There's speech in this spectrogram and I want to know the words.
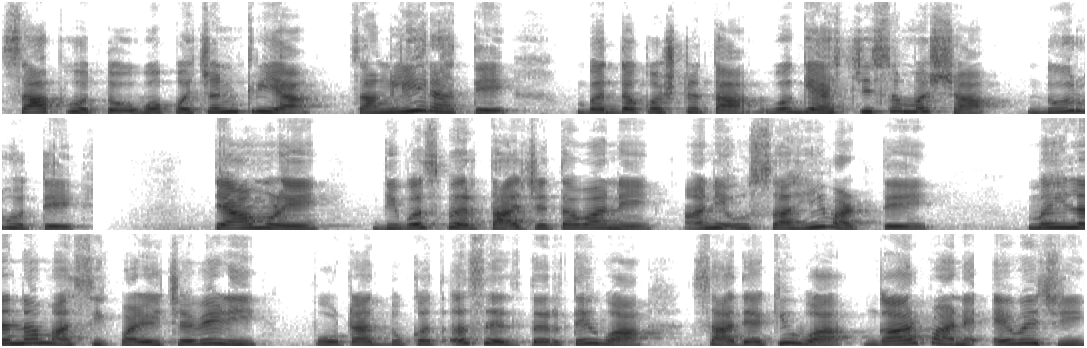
साफ होतो व पचनक्रिया चांगली राहते. बद्धकोष्ठता व गॅसची समस्या दूर होते. त्यामुळे दिवसभर ताजेतवाने आणि उत्साही वाटते. महिलांना मासिक पाळीच्या वेळी पोटात दुखत असेल तर तेव्हा साध्या किंवा गार पाण्याऐवजी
